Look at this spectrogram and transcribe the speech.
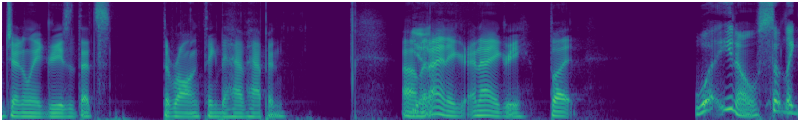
generally agrees that that's the wrong thing to have happen. Um, Yeah. and I and I agree, but what you know, so like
